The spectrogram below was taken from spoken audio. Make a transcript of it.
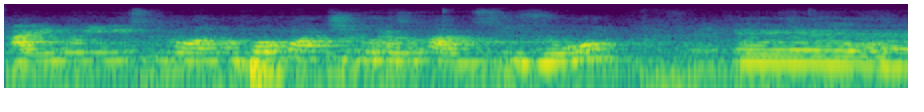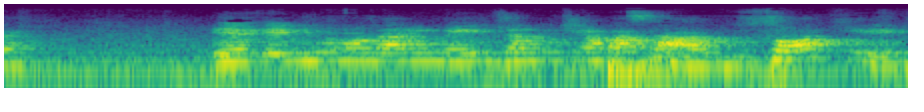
Aí no início do ano, um pouco antes do resultado do SISU, é, eles me mandaram e-mail dizendo que eu tinha passado. Só que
